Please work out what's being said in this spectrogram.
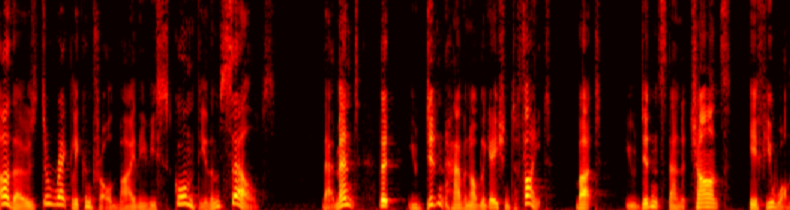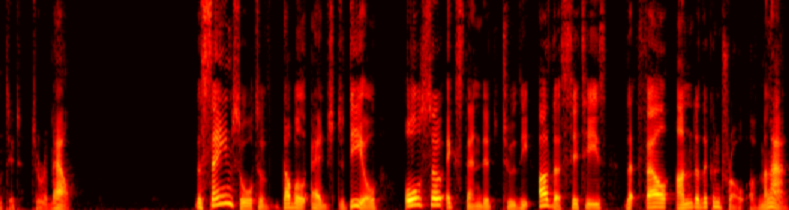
are those directly controlled by the Visconti themselves. That meant that you didn't have an obligation to fight, but you didn't stand a chance if you wanted to rebel. The same sort of double edged deal also extended to the other cities that fell under the control of Milan.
